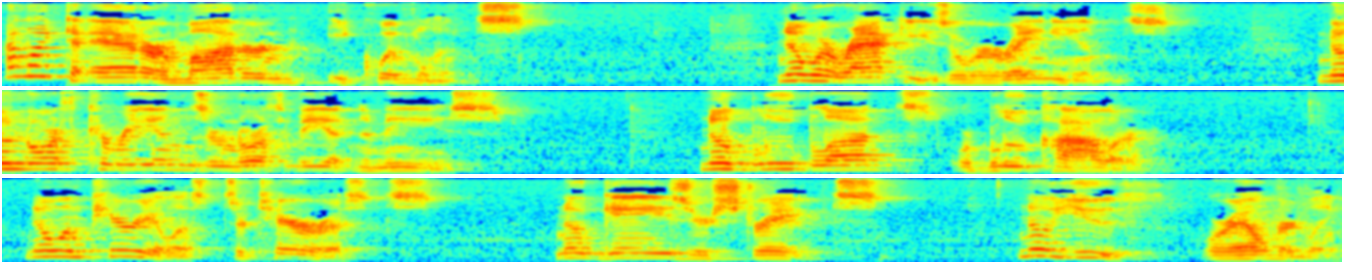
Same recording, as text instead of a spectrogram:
I like to add our modern equivalents. No Iraqis or Iranians. No North Koreans or North Vietnamese. No blue bloods or blue collar. No imperialists or terrorists no gays or straights, no youth or elderly.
